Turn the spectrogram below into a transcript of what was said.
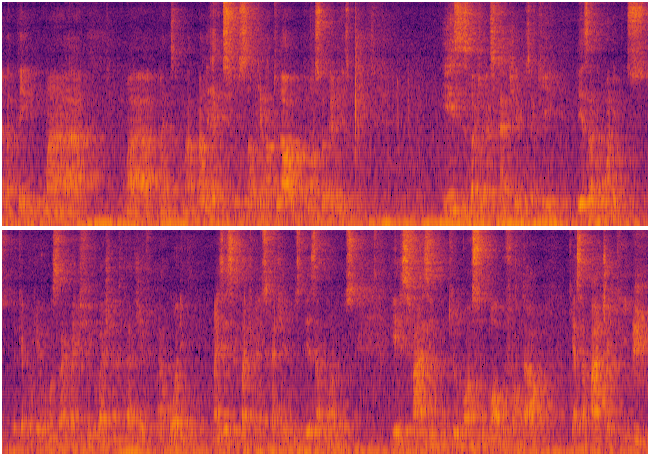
Ela tem uma, uma, uma, uma leve disfunção que é natural do nosso organismo. Esses batimentos cardíacos aqui, desarmônicos, daqui a pouco eu vou mostrar como é que fica o batimento cardíaco harmônico, mas esses batimentos cardíacos desarmônicos, eles fazem com que o nosso lobo frontal, que é essa parte aqui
